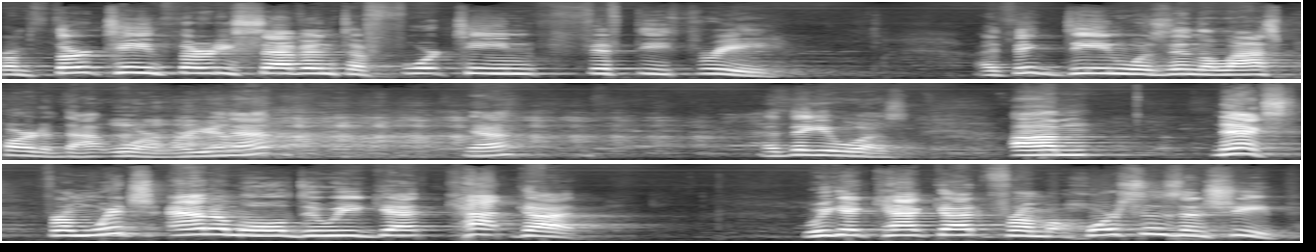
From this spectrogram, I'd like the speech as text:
From 1337 to 1453. I think Dean was in the last part of that war. Were you in that? Yeah? I think it was. Um, next, from which animal do we get catgut? We get catgut from horses and sheep.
